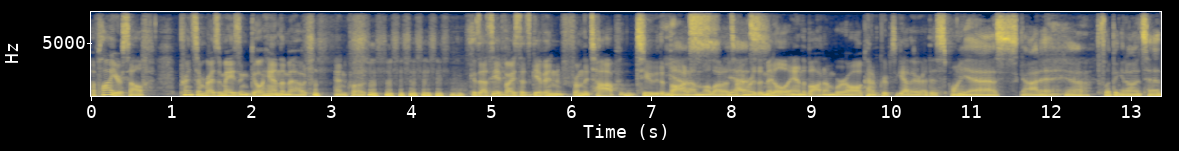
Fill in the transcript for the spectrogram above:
Apply yourself. Print some resumes and go hand them out. End quote. Because that's the advice that's given from the top to the bottom a lot of the time, or the middle and the bottom. We're all kind of grouped together at this point. Yes, got it. Yeah. Flipping it on its head.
